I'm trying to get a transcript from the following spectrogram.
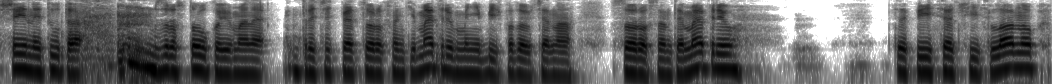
Шини тут з ростовкою в мене 35-40 см. Мені більш подобається на 40 см. Це 56 ланок.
